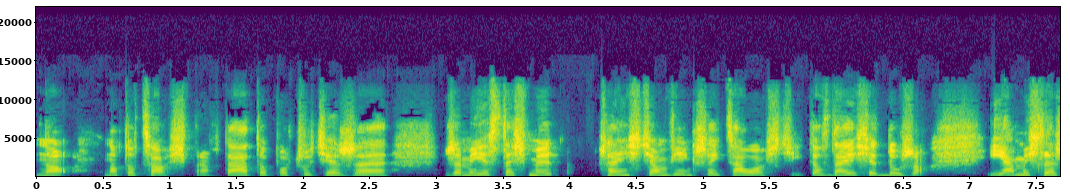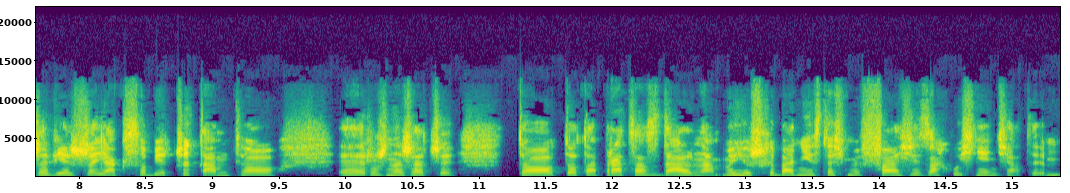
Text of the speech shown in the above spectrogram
no, no to coś, prawda? To poczucie, że, że my jesteśmy częścią większej całości. To zdaje się dużo. I ja myślę, że wiesz, że jak sobie czytam to e, różne rzeczy, to, to ta praca zdalna, my już chyba nie jesteśmy w fazie zachłyśnięcia tym.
